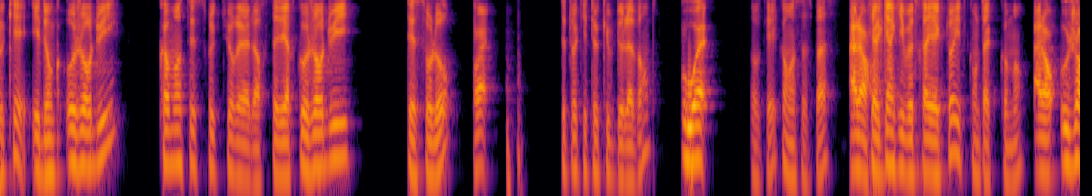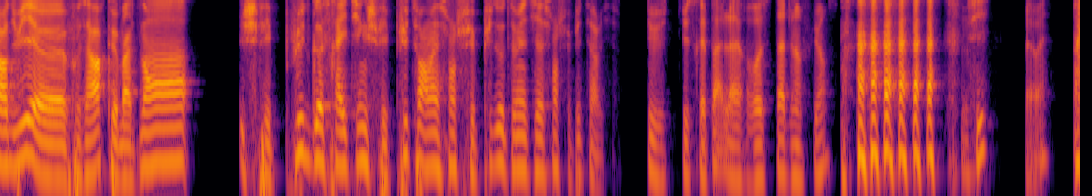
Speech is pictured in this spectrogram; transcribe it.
Ok. Et donc aujourd'hui, comment t'es structuré alors? C'est-à-dire qu'aujourd'hui, t'es solo? Ouais. C'est toi qui t'occupes de la vente? Ouais. Ok. Comment ça se passe? Alors, Quelqu'un qui veut travailler avec toi, il te contacte comment? Alors aujourd'hui, euh, faut savoir que maintenant, je fais plus de ghostwriting, je fais plus de formation, je fais plus d'automatisation, je fais plus de service. Tu, tu serais pas la resta de l'influence? Si Bah ouais.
